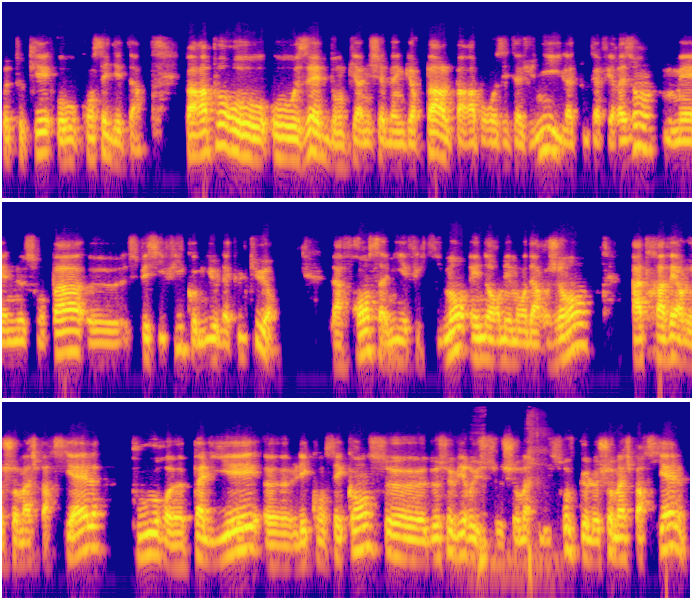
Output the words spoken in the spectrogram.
retoquer au Conseil d'État. Par rapport aux, aides dont Pierre-Michel Wenger parle, par rapport aux États-Unis, il a tout à fait raison, mais elles ne sont pas euh, spécifiques au milieu de la culture. La France a mis effectivement énormément d'argent à travers le chômage partiel pour euh, pallier euh, les conséquences de ce virus. il se trouve que le chômage partiel,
